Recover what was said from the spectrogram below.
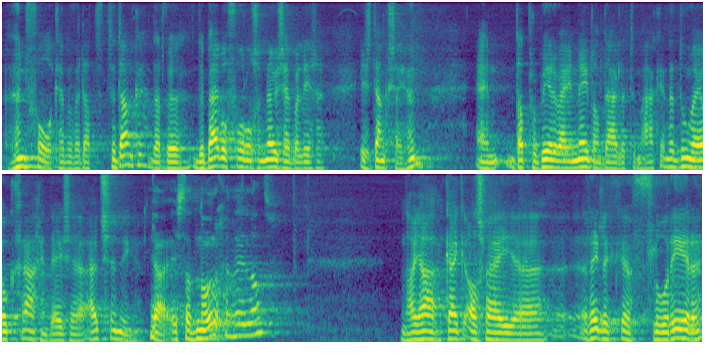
hun volk hebben we dat te danken. Dat we de Bijbel voor onze neus hebben liggen, is dankzij hun. En dat proberen wij in Nederland duidelijk te maken. En dat doen wij ook graag in deze uitzendingen. ja, is dat nodig in Nederland? Nou ja, kijk, als wij eh, redelijk eh, floreren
